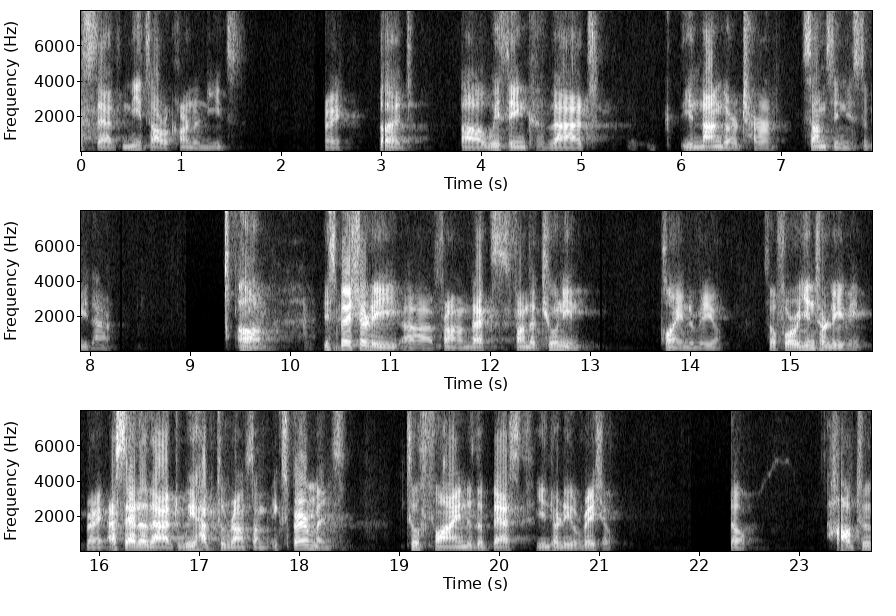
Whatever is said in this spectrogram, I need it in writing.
set meets our kernel needs, right? But uh, we think that in longer term, something needs to be done. Um, especially uh, from, that's from the tuning point of view. So for interleaving, right? I said that we have to run some experiments to find the best interleave ratio. So how to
